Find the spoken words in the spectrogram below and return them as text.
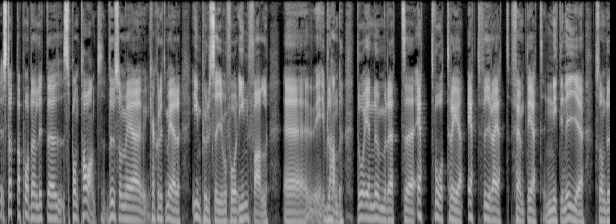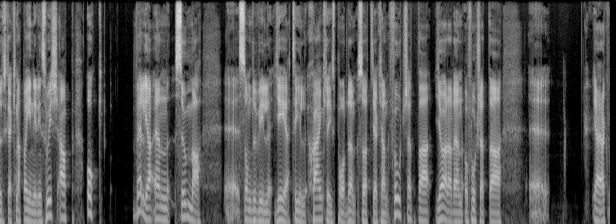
stötta podden lite spontant. Du som är kanske lite mer impulsiv och får infall eh, ibland. Då är numret 123 141 51 99 som du ska knappa in i din Swish-app och välja en summa eh, som du vill ge till Stjärnkrigspodden så att jag kan fortsätta göra den och fortsätta eh, ja, jag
